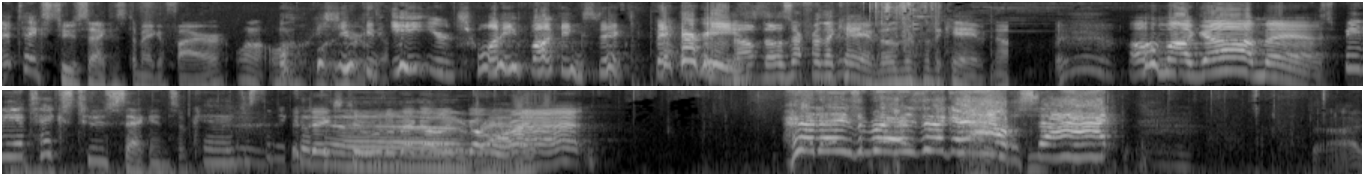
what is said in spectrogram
It takes two seconds to make a fire. Well, well, You can eat your 20 fucking six berries. No, those are for the cave. Those are for the cave. No. oh my god, man. Speedy, it takes two seconds, okay? Just let me It cook takes a two to make a thing go rabbit. right. It takes a berries to get outside. I,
